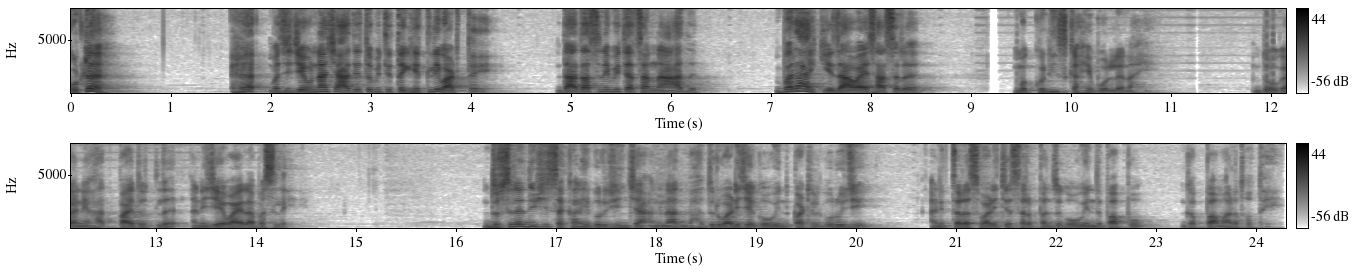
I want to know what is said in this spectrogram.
कुठं? ह म्हणजे जेवणाच्या आधी तुम्ही तिथं घेतली वाटतंय. दादासने बी त्याचा नाद. बरं आहे की जावाय सासरं. मग कुणीच काही बोललं नाही. दोघांनी हातपाय धुतलं आणि जेवायला बसले. दुसऱ्या दिवशी सकाळी गुरुजींच्या अंगणात भादुरवाडीचे गोविंद पाटील गुरुजी आणि तरसवाडीचे सरपंच गोविंद बापू गप्पा मारत होते.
